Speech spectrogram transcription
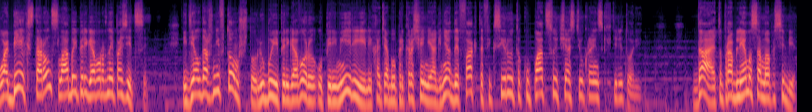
У обеих сторон слабые переговорные позиции. И дело даже не в том, что любые переговоры о перемирии или хотя бы прекращении огня де-факто фиксируют оккупацию части украинских территорий. Да, это проблема сама по себе.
